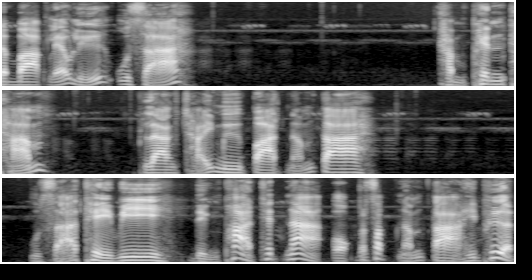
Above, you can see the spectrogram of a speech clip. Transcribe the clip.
ลำบากแล้วหรืออุสาคำเพนถามพลางฉายมือปาดน้ำตา อุสาเทวีดึงผ้าเช็ดหน้าออกมาซับน้ำตาให้เพื่อน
